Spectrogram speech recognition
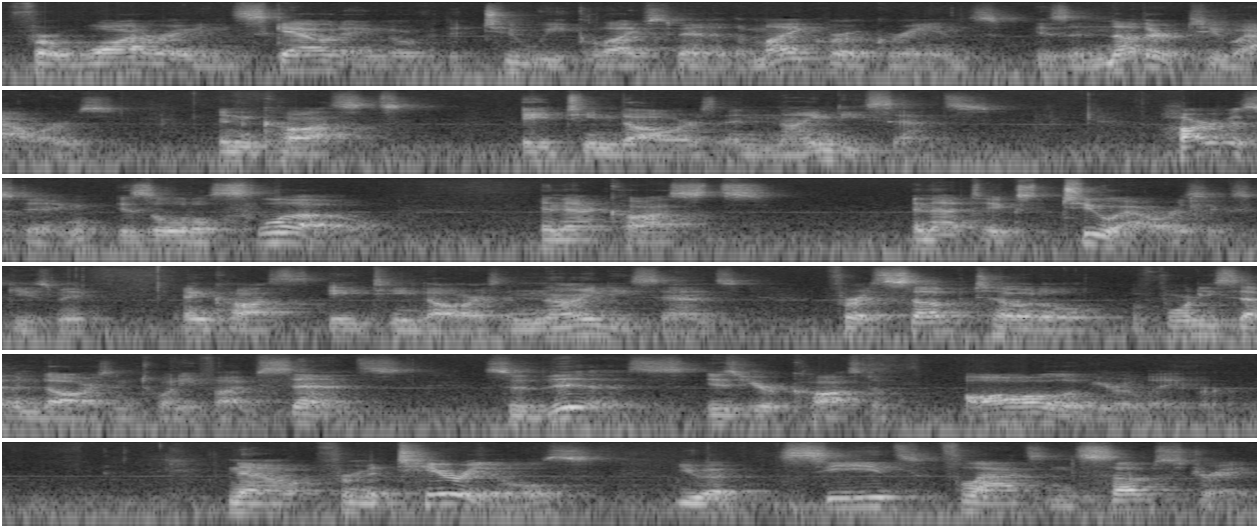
for watering and scouting over the two week lifespan of the microgreens is another two hours and costs $18.90. Harvesting is a little slow, and that costs, and that takes two hours, excuse me, and costs $18.90 for a subtotal of $47.25. So this is your cost of all of your labor. Now, for materials, you have seeds, flats, and substrate.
